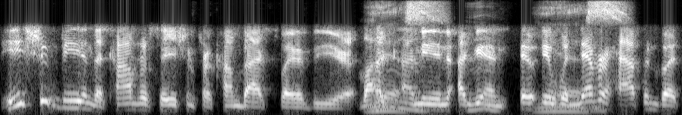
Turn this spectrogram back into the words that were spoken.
he should be in the conversation for comeback play of the year. Like Yes. I mean, again, it, it would never happen. But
